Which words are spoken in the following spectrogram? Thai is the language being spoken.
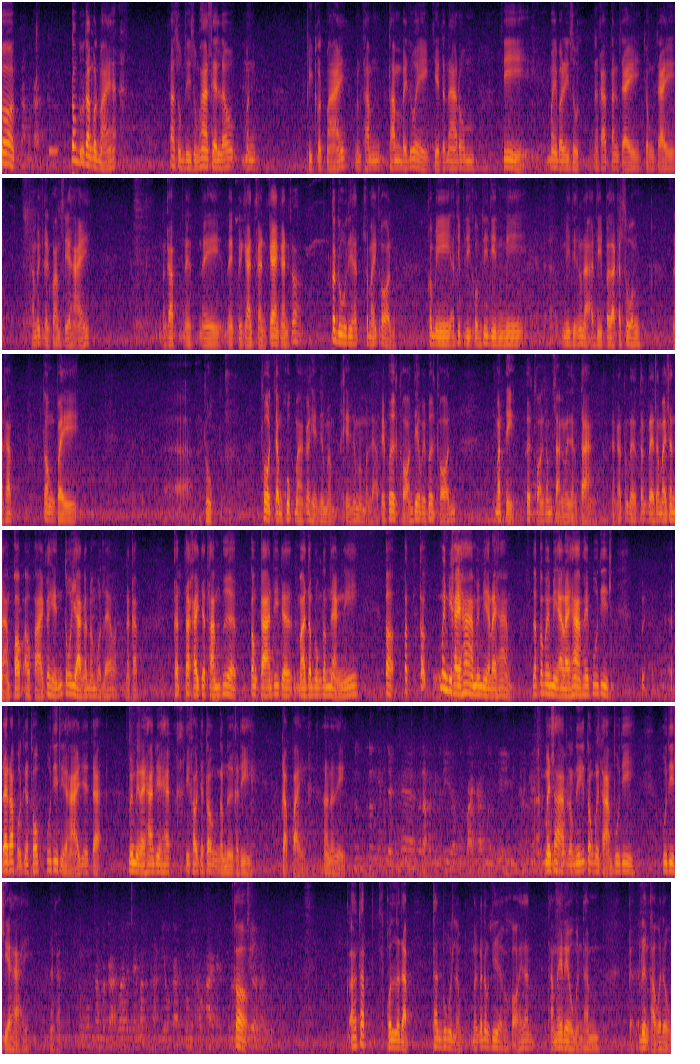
ก็ต้องดูตามกฎหมายฮะถ้าสุ่มสี่สุ่มห้าเซนแล้วมันผิดกฎหมายมันทำทำไปด้วยเจตนารมณ์ที่ไม่บริสุทธิ์นะครับ ตั้งใจจงใจทำให้เกิดความเสียหายนะครับในในในเป็นการกันแกล้งกันก็ก็ดูดีครับสมัยก่อน ก็มีอธิบดีกรมที่ดินมีมีถึงขนาดอดีตปลัดกระทรวงนะครับ ต้องไป ถูกโทษจำคุกมาก็เห็นกันมาเห็นกันมาหมดแล้ว ไปเพิกถอนเที่ยวไปเพิกถอนมติเพิกถอนคำสั่งอะไรต่างๆนะครับตั้งแต่ตั้งแต่สมัยสนามกอล์ฟเอาพายก็เห็นตัวอย่างกันมาหมดแล้วนะครับก็ถ้าใครจะทำเพื่อต้องการที่จะมาดำรงตำแหน่งนี้ก็ก็ก็ไม่มีใครห้ามไม่มีอะไรห้าม แล้วก็ไม่มีอะไรห้ามให้ผู้ที่ได้รับผลกระทบผู้ที่เสียหายจะจะไม่มีอะไรห้ามที่ที่เขาจะต้องดำเนินคดีกลับไป เท่านั้นเองเรื่องเรื่องนี้มันจะแค่ระดับอธิบดีและผู้ฝ่ายการเมืองที่อะไรเงี้ยไม่ทราบตรงนี้ต้องไปถามผู้ที่ผู้ที่เสียหายนะครับคุณภูมิธรรมประกาศว่าจะใช้มาตรฐานเดียวกันรวมถึงเอาพายเนี่ยคุณก็เชื่อไหมก็ถ้าคนระดับท่านพูดแล้วมันก็ต้องเชื่อก็ขอให้ท่านทำให้เร็วเหมือนทำเรื่องเขากระโดง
